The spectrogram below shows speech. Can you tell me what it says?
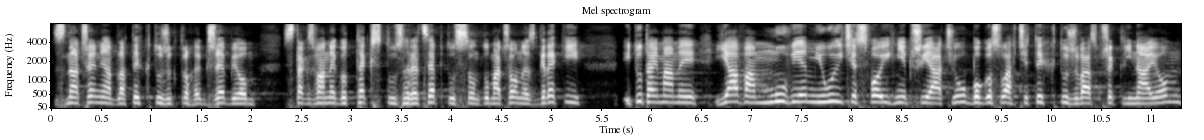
znaczenia, dla tych, którzy trochę grzebią, z tak zwanego tekstu, z receptus są tłumaczone z greki. I tutaj mamy, ja wam mówię, miłujcie swoich nieprzyjaciół, błogosławcie tych, którzy was przeklinają,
